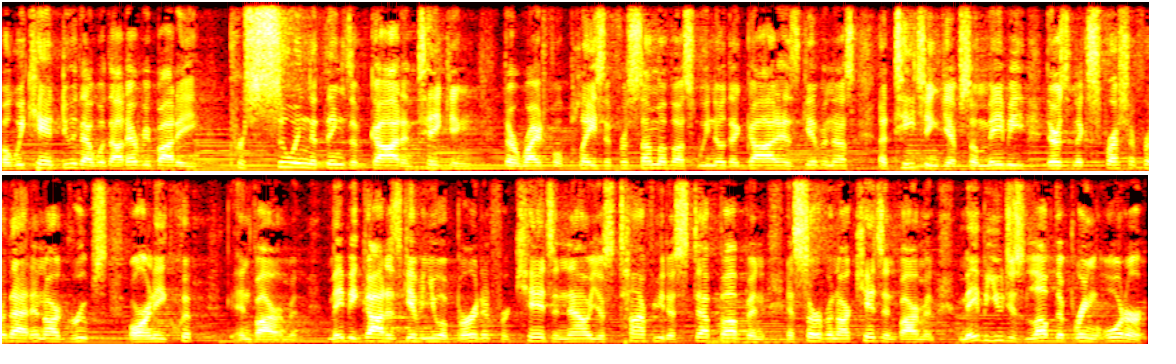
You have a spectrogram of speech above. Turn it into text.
But we can't do that without everybody pursuing the things of God and taking their rightful place. And for some of us, we know that God has given us a teaching gift. So maybe there's an expression for that in our groups or an equipped environment. Maybe God has given you a burden for kids, and now it's time for you to step up and, and serve in our kids' environment. Maybe you just love to bring order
